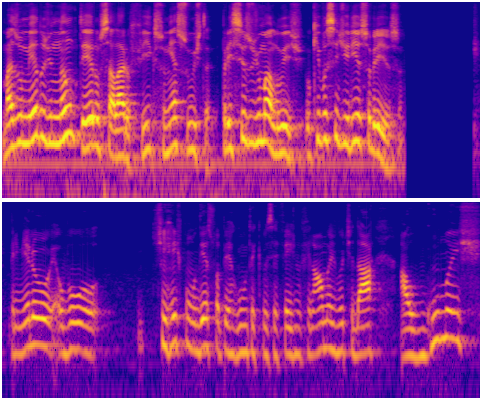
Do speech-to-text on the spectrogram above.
Mas o medo de não ter um salário fixo me assusta. Preciso de uma luz. O que você diria sobre isso? Primeiro, eu vou te responder a sua pergunta que você fez no final, mas vou te dar algumas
